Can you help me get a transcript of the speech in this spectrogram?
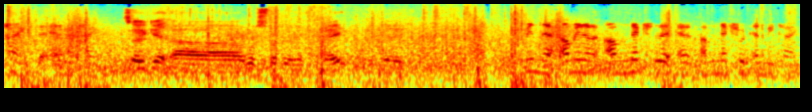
tank, the enemy tank? Let's go get, uh, what's the other okay? I'm in there. I'm in. I'm next to the. I'm next to an enemy tank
